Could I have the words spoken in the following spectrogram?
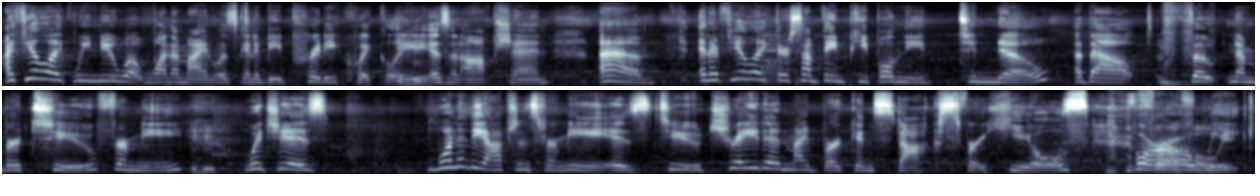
I feel like we knew what one of mine was going to be pretty quickly Mm-hmm. as an option. Um, and I feel like there's something people need to know about vote number two for me, Mm-hmm. which is one of the options for me is to trade in my Birkenstocks for heels for, For a, a full week.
